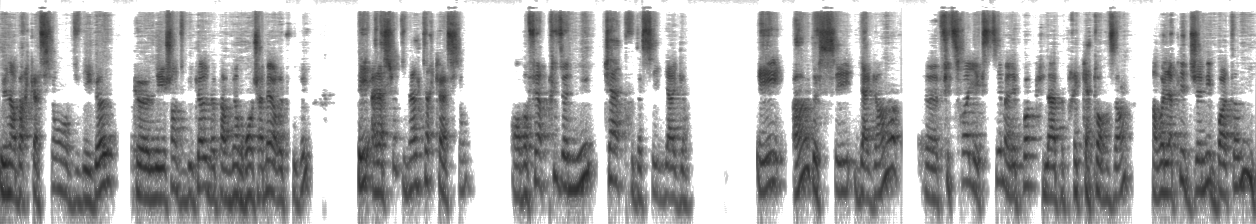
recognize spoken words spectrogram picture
une embarcation du Beagle que les gens du Beagle ne parviendront jamais à retrouver. Et à la suite d'une altercation, on va faire prisonnier quatre de ces Yagans. Et un de ces Yagans, euh, Fitzroy estime à l'époque qu'il a à peu près 14 ans, on va l'appeler Jimmy Button.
